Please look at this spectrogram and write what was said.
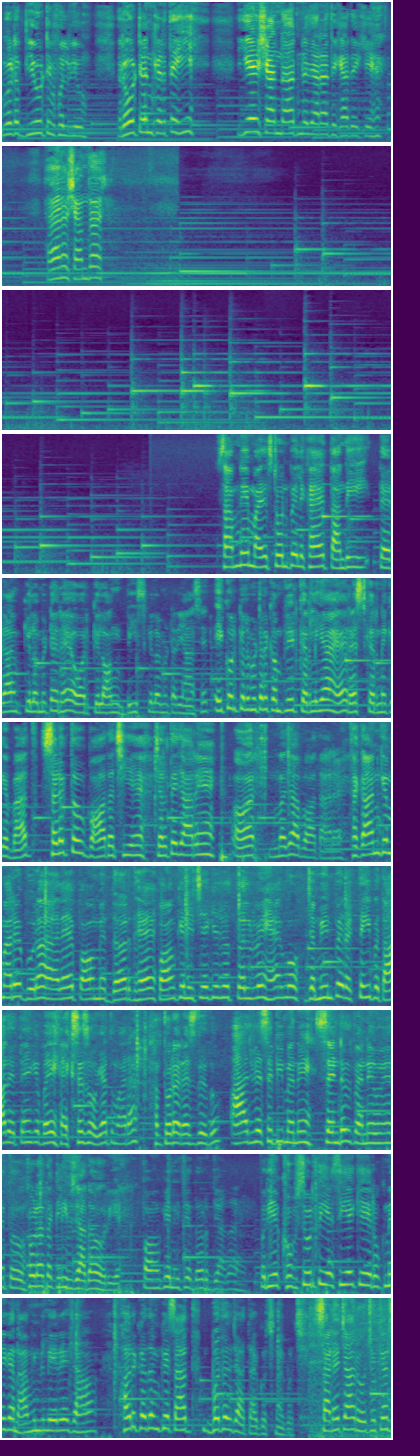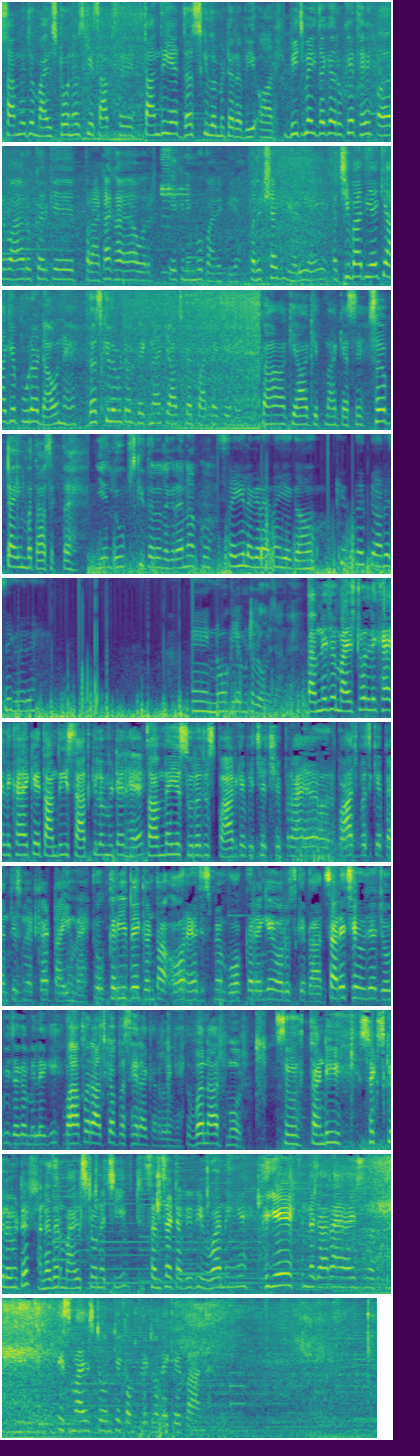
What a beautiful view road turn करते ही ये शानदार नज़ारा दिखा देखिए। है ना शानदार? सामने माइलस्टोन पे लिखा है, तांदी तेरह किलोमीटर है और किलोंग बीस किलोमीटर यहाँ से। एक और किलोमीटर कंप्लीट कर लिया है, रेस्ट करने के बाद। सड़क तो बहुत अच्छी है, चलते जा रहे हैं और मज़ा बहुत आ रहा है। थकान के मारे बुरा हाल है, पाँव में दर्द है, पाँव के नीचे के जो तलवे हैं, वो ज़मीन पे रखते ही बता देते हैं कि भाई एक्सेस हो गया तुम्हारा, अब थोड़ा रेस्ट दे दो। आज वैसे भी मैंने सैंडल पहने हुए हैं तो थोड़ा तकलीफ़ ज़्यादा हो रही है। पाँव के नीचे दर्द ज़्यादा है। पर ये खूबसूरती ऐसी है कि रुकने का नाम ही नहीं ले रहे, जहाँ हर कदम के साथ बदल जाता है कुछ ना कुछ। साढ़े चार हो चुके हैं सामने जो माइलस्टोन है, उसके हिसाब से तांदी है दस किलोमीटर अभी और। बीच में एक जगह रुके थे और वहाँ रुक करके पराठा खाया और एक नींबू पानी पिया। परीक्षा की घड़ी है। अच्छी बात यह है कि आगे पूरा डाउन है। दस किलोमीटर देखना है कि आज कर पाते हैं कि नहीं। कहाँ, क्या, कितना, कैसे? सब टाइम बता सकता है। ये लूप्स की तरह लग रहा है ना आपको? सही लग रहा है ना ये गाँव? कितने प्यारे से घर है। नौ किलोमीटर और जाना सामने जो माइलस्टोन लिखा है लिखा है कि तांदी सात किलोमीटर है। सामने ये सूरज उस पहाड़ के पीछे छिप रहा है और पाँच बज के पैंतीस मिनट का टाइम है। तो करीब एक घंटा और है जिसमें हम वॉक करेंगे और उसके बाद साढ़े छह बजे जो भी जगह मिलेगी, वहाँ पर आज का बसेरा कर लेंगे। तो one hour more so Tandi six kilometre another milestone achieved sunset अभी भी हुआ नहीं है। ये नज़ारा है इस वक्त, इस माइलस्टोन के कंप्लीट होने के बाद।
